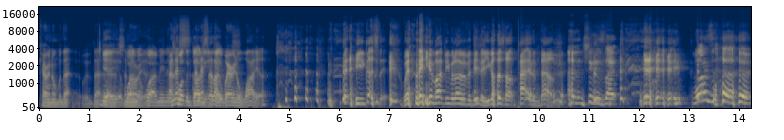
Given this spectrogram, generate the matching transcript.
carrying on with that, with that, Yeah, uh, yeah. Why scenario, not? Well, I mean, it's unless, what the Guardian unless they're like wearing a wire. you got to, when, when you invite people over for dinner, you got to start patting them down. Alan Sugar's like, why is uh,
